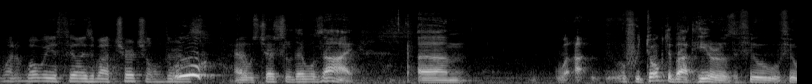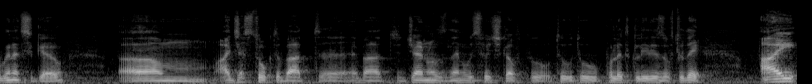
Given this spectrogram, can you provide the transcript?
What, what were your feelings about Churchill? That was Churchill, there was I. Um, well, if we talked about heroes a few, a few minutes ago, um, I just talked about, uh, about generals, and then we switched off to, to, to, political leaders of today. I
